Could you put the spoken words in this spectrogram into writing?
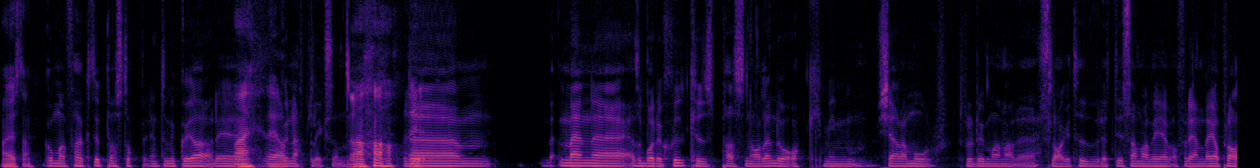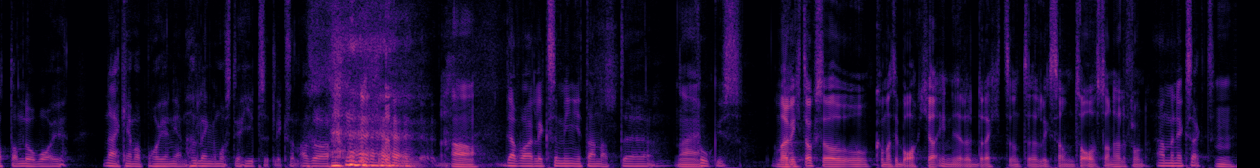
Ja just det. går man för högt upp på en stoppis, det är inte mycket att göra. Det är Nej. Godnatt liksom. Ja. Ehm, men eh, alltså både sjukhuspersonalen då och min kära mor trodde man hade slagit huvudet i samma veva. För det enda jag pratade om då var ju, när kan jag vara på hojen igen? Hur länge måste jag ha gipset liksom? Alltså, ja. det var liksom inget annat eh, Nej. fokus. Men det är viktigt också att komma tillbaka in i det direkt och inte liksom ta avstånd härifrån. Ja men exakt. Mm.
